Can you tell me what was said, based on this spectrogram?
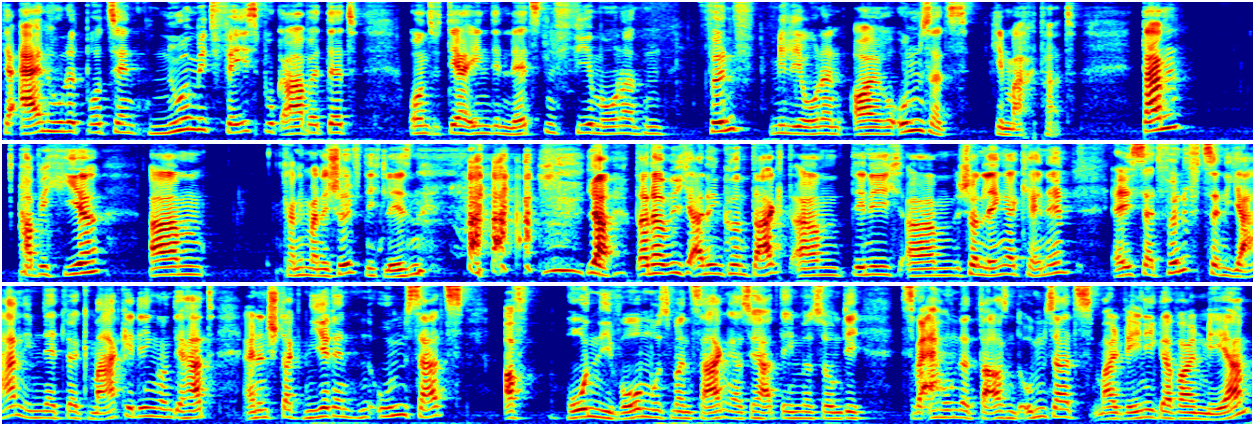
der 100% nur mit Facebook arbeitet und der in den letzten vier Monaten 5 Millionen Euro Umsatz gemacht hat. Dann habe ich hier, ähm, kann ich meine Schrift nicht lesen, ja, dann habe ich einen Kontakt, ähm, den ich ähm, schon länger kenne. Er ist seit 15 Jahren im Network Marketing und er hat einen stagnierenden Umsatz auf hohem Niveau, muss man sagen. Also er hatte immer so um die 200.000 Umsatz, mal weniger, mal mehr.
